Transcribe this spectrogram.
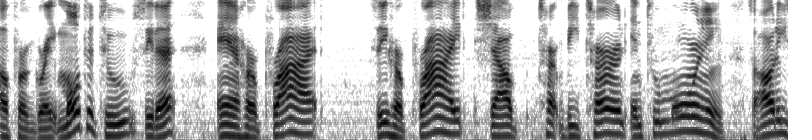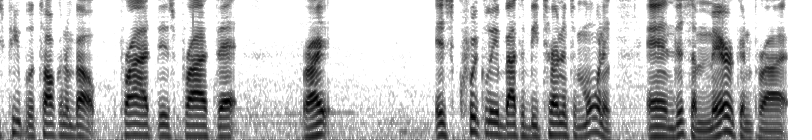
of her great multitude. See that? And her pride, see, her pride shall tur be turned into mourning. So all these people talking about pride this, pride that, right? It's quickly about to be turned into mourning. And this American pride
